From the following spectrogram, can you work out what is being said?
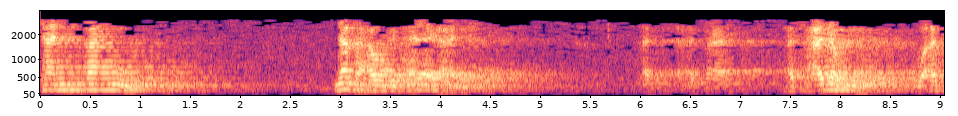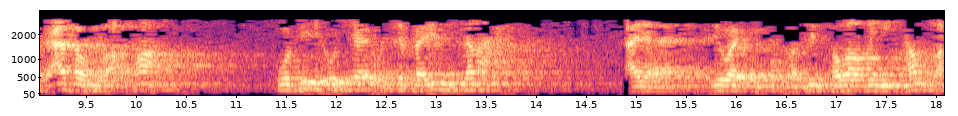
تنفع نفعه بكذا يعني أسعده وأسعفه وأعطاه. وفي والسفارين شرح على رواية أخرى بالفواضل تنضح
